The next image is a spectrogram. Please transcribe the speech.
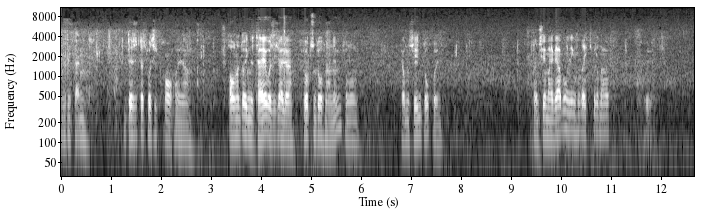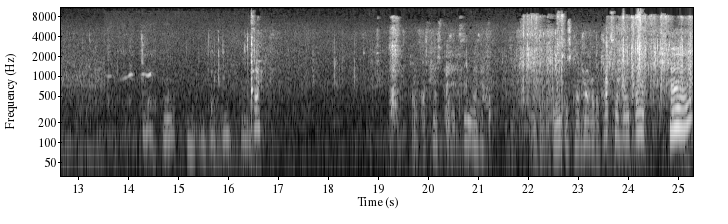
würde dann. Das ist das, was ich brauche, ja. Ich brauche nicht irgendein Teil, was ich alle 14 Durchnahmen nimmt, sondern der muss jeden durchholen. Dann steht meine Werbung links und rechts wieder drauf. Cool. Ganz echt mal Spüle ziehen lassen. Also die Gemütlichkeit halber der Kerzen noch rein drin.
